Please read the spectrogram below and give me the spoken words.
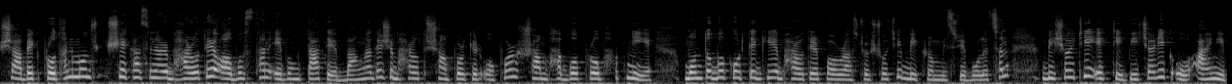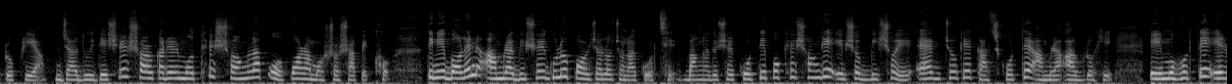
সাবেক প্রধানমন্ত্রী শেখ হাসিনার ভারতে অবস্থান এবং তাতে বাংলাদেশ ভারত সম্পর্কের ওপর সম্ভাব্য প্রভাব নিয়ে মন্তব্য করতে গিয়ে ভারতের পররাষ্ট্র সচিব বিক্রম মিশ্রি বলেছেন, বিষয়টি একটি বিচারিক ও আইনি প্রক্রিয়া যা দুই দেশের সরকারের মধ্যে সংলাপ ও পরামর্শ সাপেক্ষ। তিনি বলেন, আমরা বিষয়গুলো পর্যালোচনা করছি। বাংলাদেশের কর্তৃপক্ষের সঙ্গে এসব বিষয়ে একযোগে কাজ করতে আমরা আগ্রহী। এই মুহূর্তে এর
